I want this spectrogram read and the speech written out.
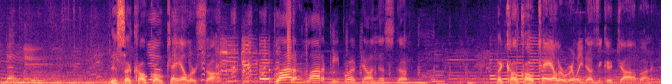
made that move. This is a Koko yeah. Taylor song. a lot of, lot of people have done this stuff. But Koko Taylor really does a good job on it.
